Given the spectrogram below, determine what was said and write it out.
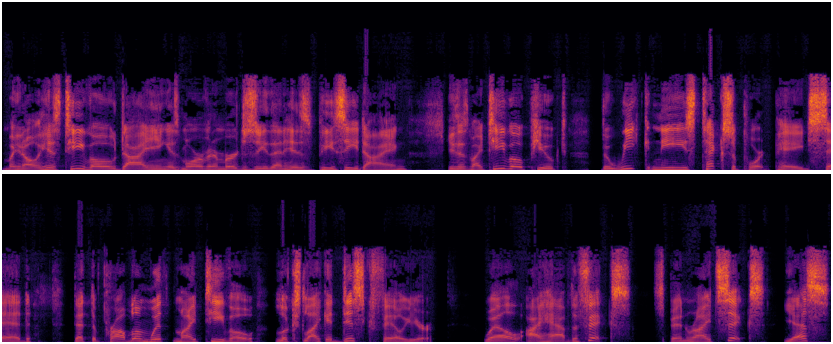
you know, his TiVo dying is more of an emergency than his PC dying. He says, my TiVo puked. The weak knees tech support page said that the problem with my TiVo looks like a disk failure. Well, I have the fix. SpinRite 6. Yes,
